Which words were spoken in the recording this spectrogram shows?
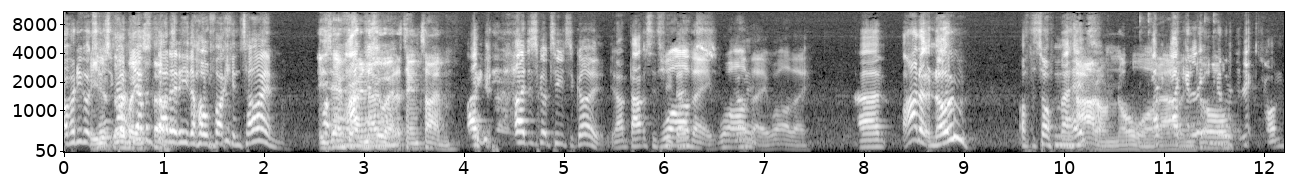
I've only got two just to No, got go. you haven't done any the whole fucking time. Is Oh, everyone I'm nowhere at the same time? I, I just got two to go. You know, I'm bouncing through What are they? What are they? What are they? Um, I don't know. Off the top of my head. I don't know what. I, I can let you know with the next one.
